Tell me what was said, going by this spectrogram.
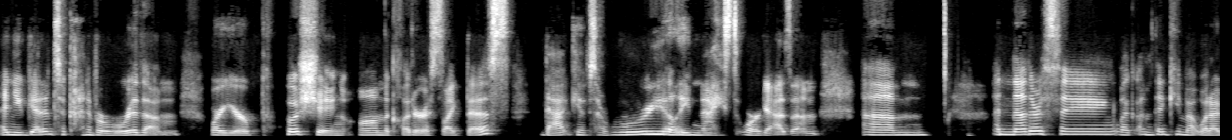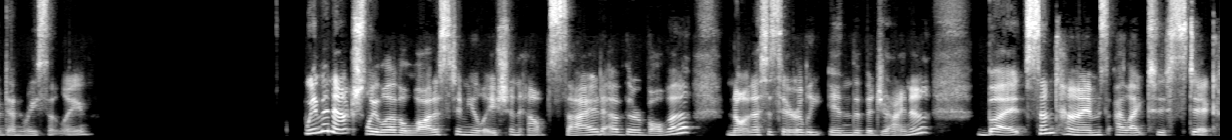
and you get into kind of a rhythm where you're pushing on the clitoris like this, that gives a really nice orgasm. Um, another thing, like I'm thinking about what I've done recently. Women actually love a lot of stimulation outside of their vulva, not necessarily in the vagina. But sometimes I like to stick,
